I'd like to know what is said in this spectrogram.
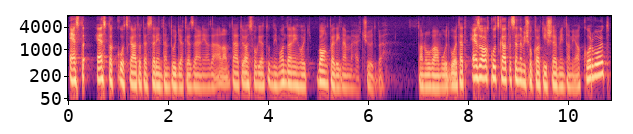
ezt, ezt a kockázatot ezt szerintem tudja kezelni az állam. Tehát ő azt fogja tudni mondani, hogy bank pedig nem mehet csődbe, tanulva a múltból. Tehát ez a kockázat szerintem is sokkal kisebb, mint ami akkor volt,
